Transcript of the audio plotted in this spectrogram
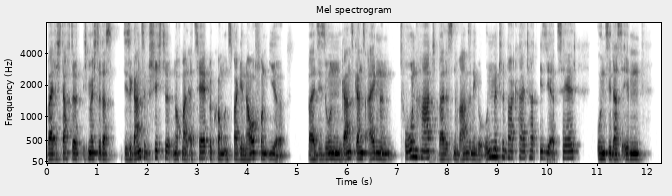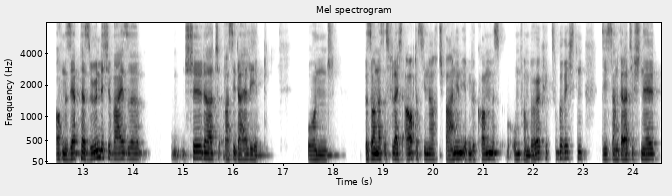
weil ich dachte, ich möchte, dass diese ganze Geschichte nochmal erzählt bekommen und zwar genau von ihr, weil sie so einen ganz, ganz eigenen Ton hat, weil es eine wahnsinnige Unmittelbarkeit hat, wie sie erzählt und sie das eben auf eine sehr persönliche Weise schildert, was sie da erlebt. Und besonders ist vielleicht auch, dass sie nach Spanien eben gekommen ist, um vom Bürgerkrieg zu berichten. Sie ist dann relativ schnell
